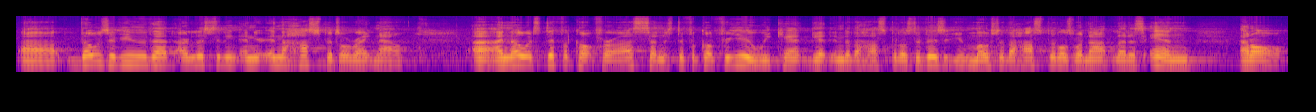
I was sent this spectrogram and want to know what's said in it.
Uh, those of you that are listening and you're in the hospital right now, uh, I know it's difficult for us and it's difficult for you. We can't get into the hospitals to visit you. Most of the hospitals will not let us in at all.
